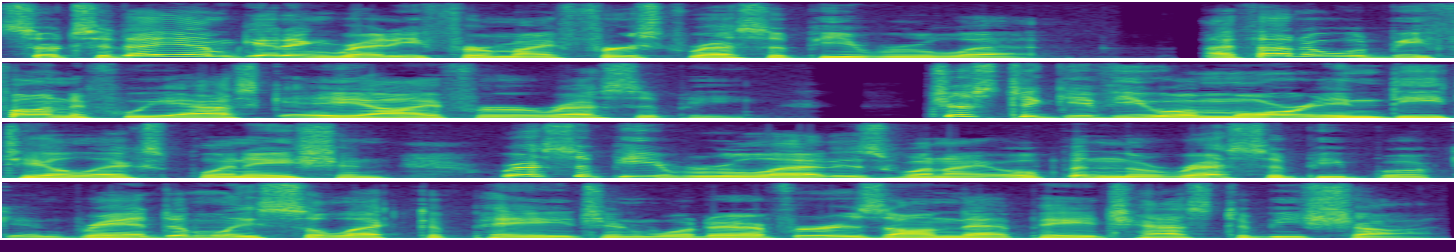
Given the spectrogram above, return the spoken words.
So today I'm getting ready for my first recipe roulette. I thought it would be fun if we ask AI for a recipe. Just to give you a more in detail explanation, recipe roulette is when I open the recipe book and randomly select a page and whatever is on that page has to be shot.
